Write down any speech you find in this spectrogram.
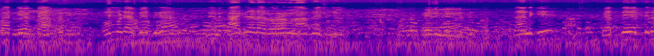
పార్టీ యొక్క ఉమ్మడి అభ్యర్థిగా నేను కాకినాడ రూరల్ నామినేషన్ జరిగింది. దానికి పెద్ద ఎత్తున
